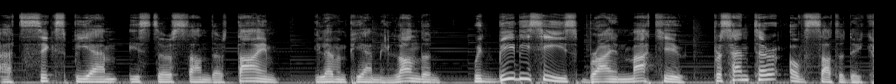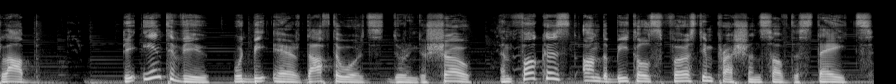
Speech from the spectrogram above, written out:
at 6 pm Eastern Standard Time, 11 pm in London, with BBC's Brian Matthew, presenter of Saturday Club. The interview would be aired afterwards during the show and focused on the Beatles' first impressions of the States.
